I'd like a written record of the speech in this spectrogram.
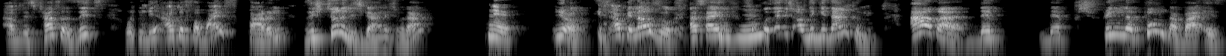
auf der Straße sitzt und die Autos vorbeifahren, sie stören dich gar nicht, oder? nö. Ja, ist auch genauso. Das heißt, Mhm. fokussiere dich auf die Gedanken. Aber der, der springende Punkt dabei ist,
